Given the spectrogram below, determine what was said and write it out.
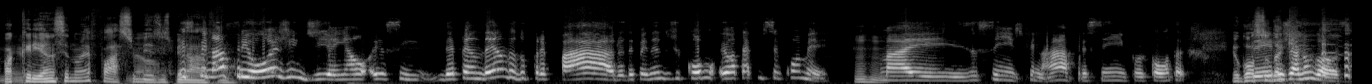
pra criança não é fácil não. mesmo espinafre. Espinafre hoje em dia, em, assim, dependendo do preparo, dependendo de como, eu até consigo comer. Uhum. Mas, assim, espinafre, assim, por conta eu gosto dele, da... já não gosto.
